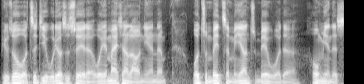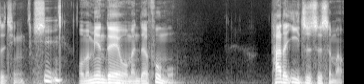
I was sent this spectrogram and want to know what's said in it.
比如说我自己五六十岁了，我也迈向老年了，我准备怎么样准备我的后面的事情？是我们面对我们的父母，他的意志是什么？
